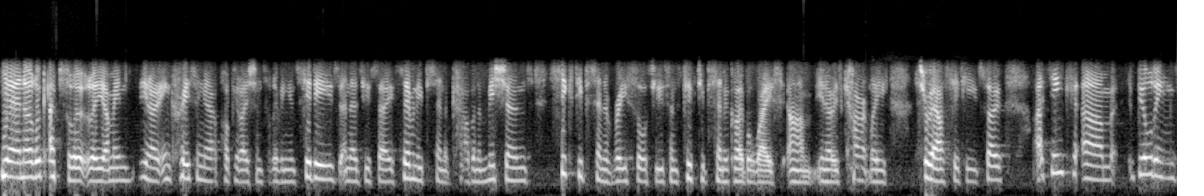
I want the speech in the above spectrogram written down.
Yeah, no, look, absolutely. I mean, you know, increasing our populations living in cities, and as you say, 70% of carbon emissions, 60% of resource use, and 50% of global waste, um, you know, is currently through our cities. So I think um, buildings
